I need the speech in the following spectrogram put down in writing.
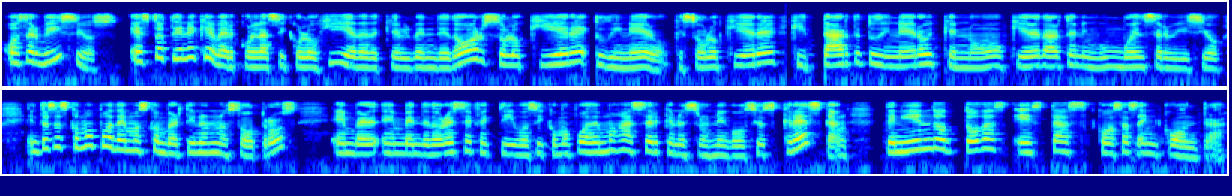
o servicios. Esto tiene que ver con la psicología de que el vendedor solo quiere tu dinero, que solo quiere quitarte tu dinero y que no quiere darte ningún buen servicio. Entonces, ¿cómo podemos convertirnos nosotros en, en vendedores efectivos y cómo podemos hacer que nuestros negocios crezcan teniendo todas estas cosas en contra?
